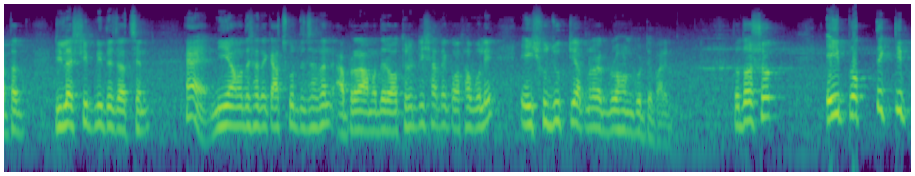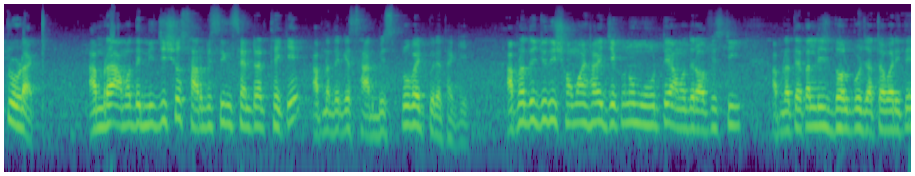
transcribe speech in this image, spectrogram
অর্থাৎ ডিলারশিপ নিতে চাচ্ছেন হ্যাঁ নিয়ে আমাদের সাথে কাজ করতে চাচ্ছেন আপনারা আমাদের অথরিটির সাথে কথা বলে এই সুযোগটি আপনারা গ্রহণ করতে পারেন। তো দর্শক, এই প্রত্যেকটি প্রোডাক্ট আমরা আমাদের নিজস্ব সার্ভিসিং সেন্টার থেকে আপনাদেরকে সার্ভিস প্রোভাইড করে থাকি। আপনাদের যদি সময় হয় যে কোনো মুহূর্তে আমাদের অফিসটি আপনার তেতাল্লিশ দলপুর যাত্রাবাড়িতে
